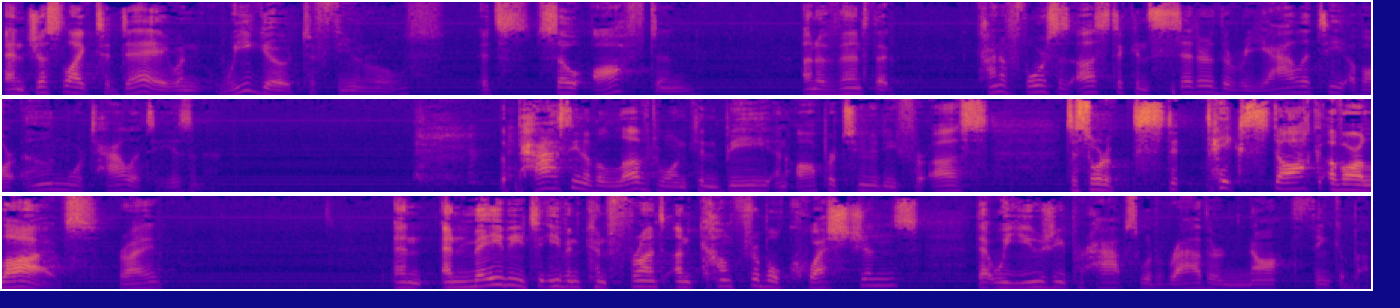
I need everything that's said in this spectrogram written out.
And just like today, when we go to funerals, it's so often an event that kind of forces us to consider the reality of our own mortality, isn't it? The passing of a loved one can be an opportunity for us to sort of st- take stock of our lives, right? And, and maybe to even confront uncomfortable questions that we usually perhaps would rather not think about.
